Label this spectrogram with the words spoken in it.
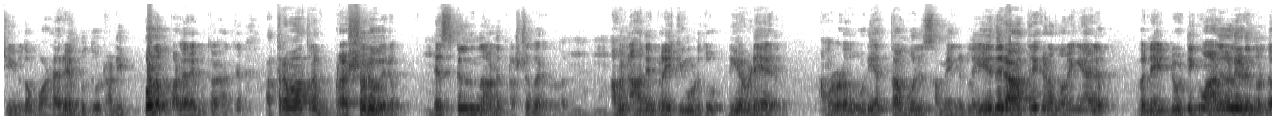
ജീവിതം വളരെ ബുദ്ധിമുട്ടാണ്. ഇപ്പോഴും വളരെ ബുദ്ധിമുട്ടാണ്. അത്രമാത്രം പ്രഷർ വരും. ഡെസ്കിൽ നിന്നാണ് പ്രഷർ വരുന്നത്. അവൻ ആദ്യം ബ്രേക്കിംഗ് കൊടുത്തു. നീ എവിടെയായിരുന്നു? നമ്മളോട് ഓടി എത്താൻ പോലും സമയം കിട്ടില്ല. ഏത് രാത്രി കിടന്നുറങ്ങിയാലും ഇപ്പൊ നൈറ്റ് ഡ്യൂട്ടിക്കും ആളുകൾ ഇടുന്നുണ്ട്.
